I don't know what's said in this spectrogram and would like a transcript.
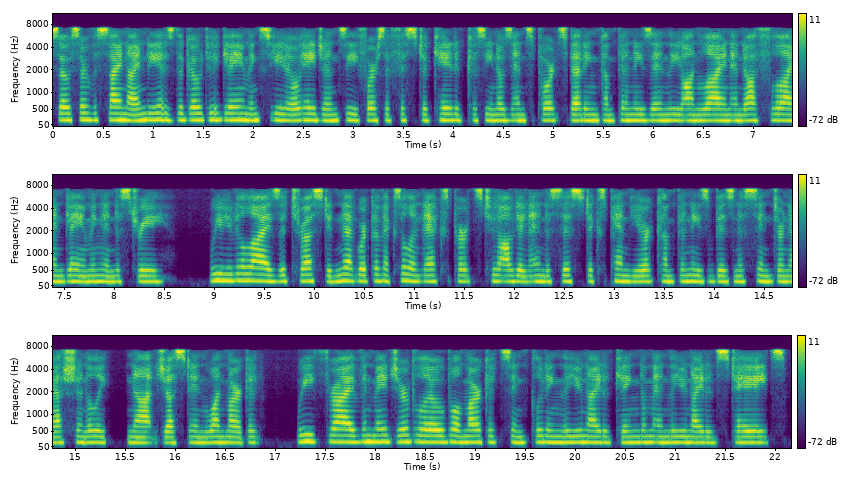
SEO Service in India is the go-to iGaming SEO agency for sophisticated casinos and sports betting companies in the online and offline gaming industry. We utilize a trusted network of excellent experts to audit and assist expand your company's business internationally, not just in one market. We thrive in major global markets including the United Kingdom and the United States.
